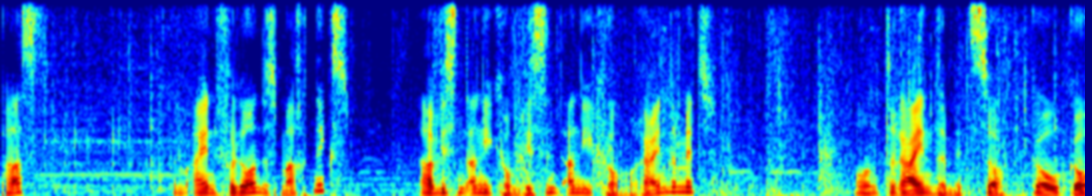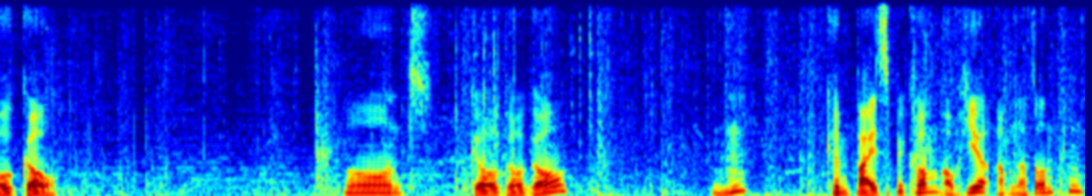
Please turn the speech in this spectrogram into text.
Passt. Wir haben einen verloren, das macht nichts. Aber wir sind angekommen, wir sind angekommen. Rein damit. Und rein damit. So, go, go, go. Und go, go, go. Mhm. Können beides bekommen. Auch hier, ab nach unten.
